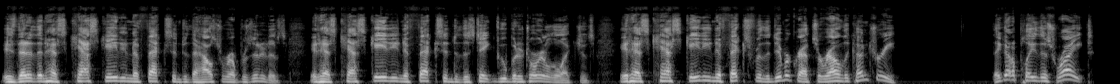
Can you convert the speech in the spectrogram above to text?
is that it then has cascading effects into the House of Representatives. It has cascading effects into the state gubernatorial elections. It has cascading effects for the Democrats around the country. They got to play this right.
